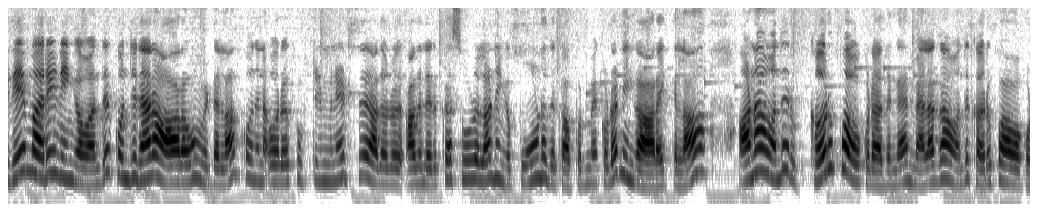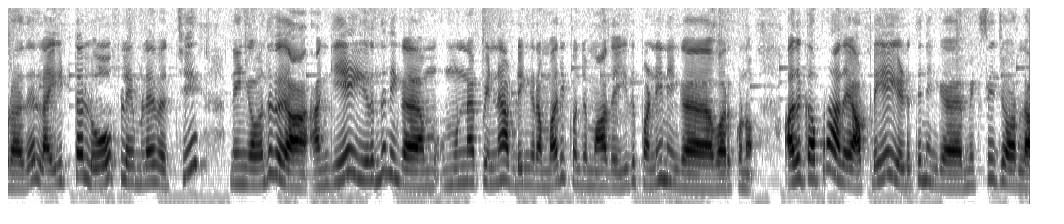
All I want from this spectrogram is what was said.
இதே மாதிரி நீங்கள் வந்து கொஞ்ச நேரம் ஆறவும் விடலாம். கொஞ்சம் ஒரு ஃபிஃப்டீன் மினிட்ஸ் அதோட அதில் இருக்கிற சூடெல்லாம் நீங்கள் போனதுக்கு அப்புறமே கூட நீங்கள் அரைக்கலாம். ஆனால் வந்து கருப்பாகக்கூடாதுங்க மிளகா வந்து கருப்பாகக்கூடாது லைட்டாக லோ ஃப்ளேமில் வச்சு நீங்கள் வந்து அங்கேயே இருந்து நீங்கள் முன்ன பின்ன அப்படிங்கிற மாதிரி கொஞ்சம் அதை இது பண்ணி நீங்கள் வறுக்கணும். அதுக்கப்புறம் அதை அப்படியே எடுத்து நீங்கள் மிக்சி ஜாரில்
